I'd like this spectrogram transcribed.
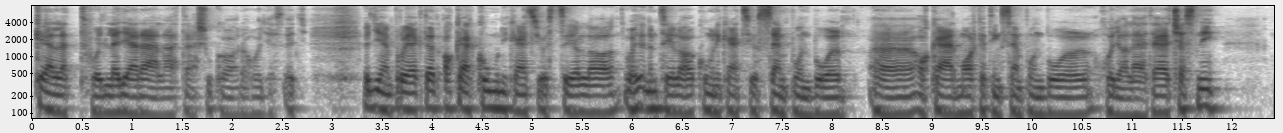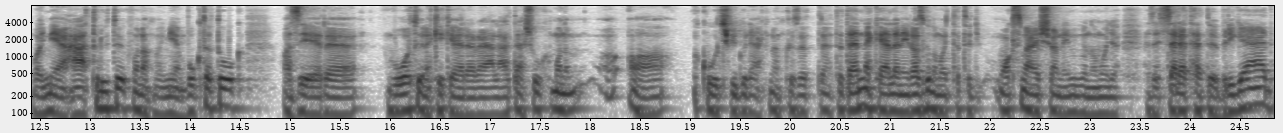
kellett, hogy legyen rálátásuk arra, hogy ez egy, egy ilyen projektet akár kommunikációs céllal, vagy nem céllal, kommunikációs szempontból, akár marketing szempontból hogyan lehet elcseszni, vagy milyen hátulütők vannak, vagy milyen buktatók, azért volt ő nekik erre rálátásuk, mondom, a, a kulcsfiguráknak közötte. Tehát ennek ellenére azt gondolom, hogy, tehát, hogy maximálisan én gondolom, hogy ez egy szerethető brigád,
